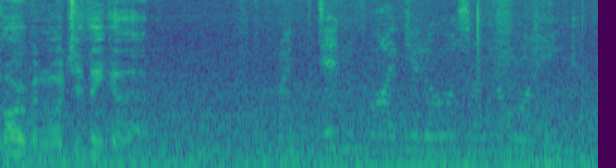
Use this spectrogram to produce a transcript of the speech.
Corbin, what'd you think of that? I didn't like it. It was annoying.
